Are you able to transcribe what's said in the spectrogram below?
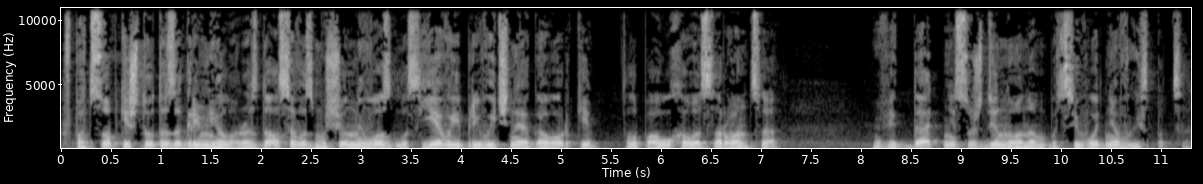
В подсобке что-то загремело, раздался возмущенный возглас Евы и привычные оговорки лопоухого сорванца. Видать, не суждено нам сегодня выспаться.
